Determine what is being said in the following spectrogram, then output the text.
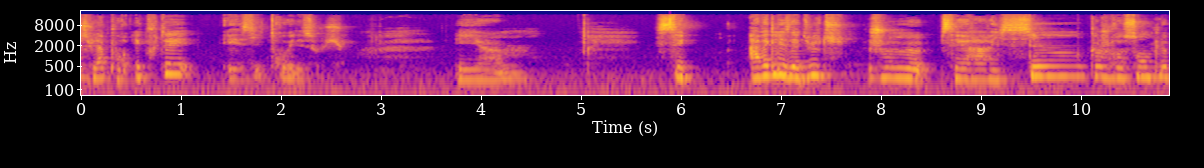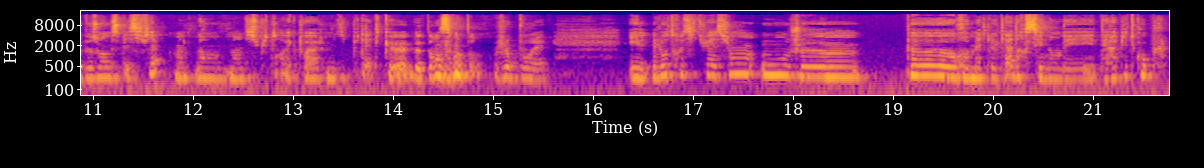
suis là pour écouter et essayer de trouver des solutions. Et euh, c'est avec les adultes, je, c'est rarissime que je ressente le besoin de spécifier. Maintenant, en discutant avec toi, je me dis peut-être que de temps en temps, je pourrais. Et l'autre situation où je peux remettre le cadre, c'est dans des thérapies de couple,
